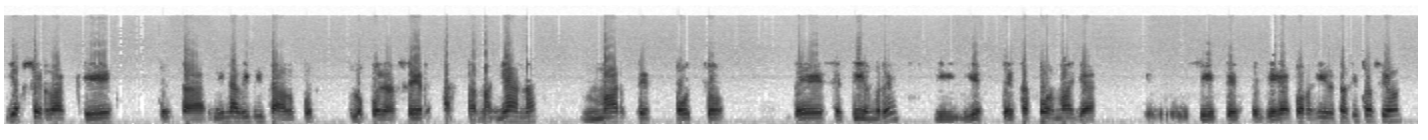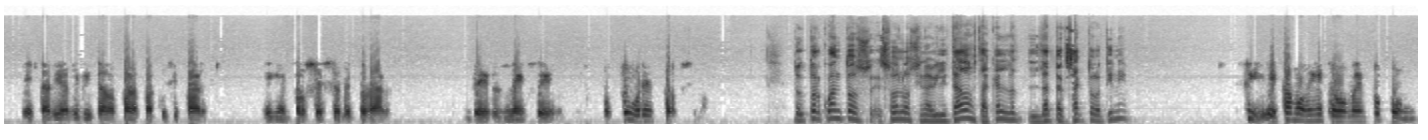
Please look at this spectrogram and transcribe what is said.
y observa que está inhabilitado, pues lo puede hacer hasta mañana, martes 8 de septiembre, y, de esta forma ya, eh, si es que se llega a corregir esta situación, estaría habilitado para participar en el proceso electoral del mes de octubre próximo. Doctor, ¿cuántos son los inhabilitados? ¿Hasta acá el, dato exacto lo tiene? Sí, estamos en este momento con,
